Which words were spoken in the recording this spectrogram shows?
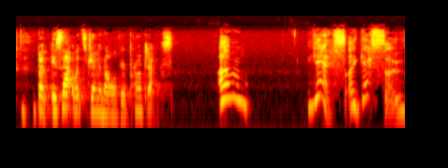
but is that what's driven all of your projects? Um, yes, I guess so.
